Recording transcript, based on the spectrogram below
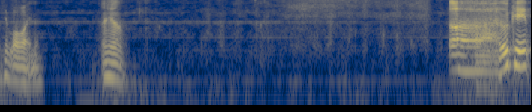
Ich habe auch eine. Ah ja. Ah, okay.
